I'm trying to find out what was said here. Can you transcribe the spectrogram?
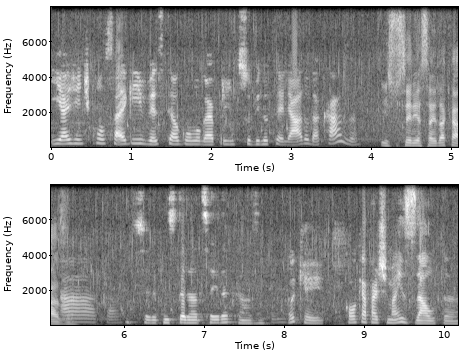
E a gente consegue ver se tem algum lugar pra gente subir no telhado da casa? Isso seria sair da casa. Ah, tá. Seria considerado sair da casa. Ok. Qual que é a parte mais alta?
